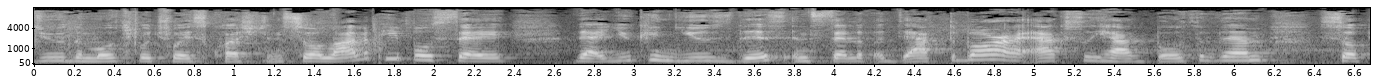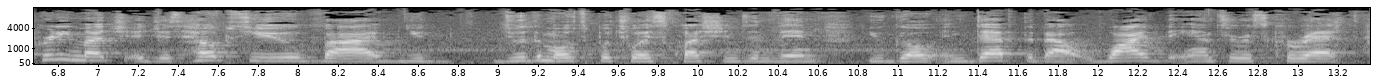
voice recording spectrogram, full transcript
do the multiple choice questions so a lot of people say that you can use this instead of AdaptiBar I actually have both of them so pretty much it just helps you by you do the multiple choice questions and then you go in depth about why the answer is correct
